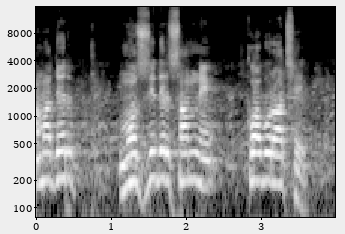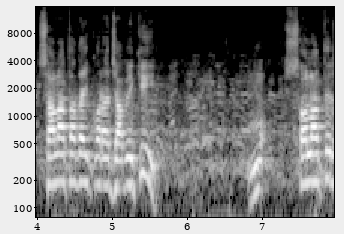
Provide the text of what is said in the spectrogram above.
আমাদের মসজিদের সামনে কবর আছে, সালাত আদায় করা যাবে কি? সলাতের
